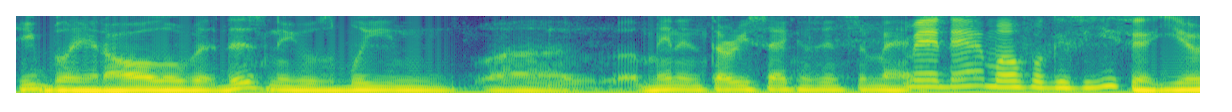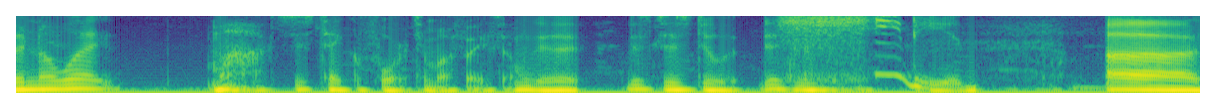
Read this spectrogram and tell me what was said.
He bled all over. This nigga was bleeding uh, a minute and thirty seconds into the match. man, that motherfucker, he said, "You know what, Mox, just take a fork to my face. I'm good. Just, just do it. This is." he did. Uh,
